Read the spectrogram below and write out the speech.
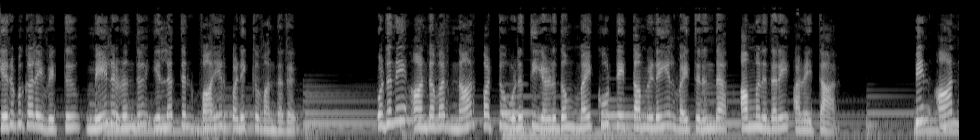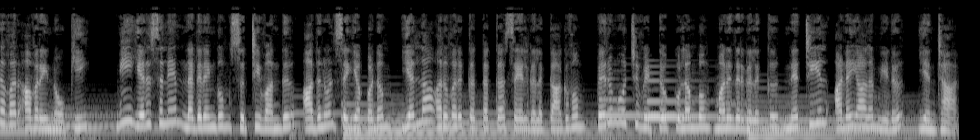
கெருபுகளை விட்டு மேலெழுந்து இல்லத்தின் வாயிற்படிக்கு வந்தது. உடனே ஆண்டவர் நார்பட்டு உடுத்தி எழுதும் மைக்கூட்டை தம்மிடையில் வைத்திருந்த அம்மனிதரை அழைத்தார். பின் ஆண்டவர் அவரை நோக்கி நீ எருசலேம் நகரெங்கும் சுற்றி வந்து அதனுள் செய்யப்படும் எல்லா அருவருக்கத்தக்க செயல்களுக்காகவும் பெருமூச்சு விட்டு புலம்பும் மனிதர்களுக்கு நெற்றியில் அடையாளம் இடு என்றார்.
